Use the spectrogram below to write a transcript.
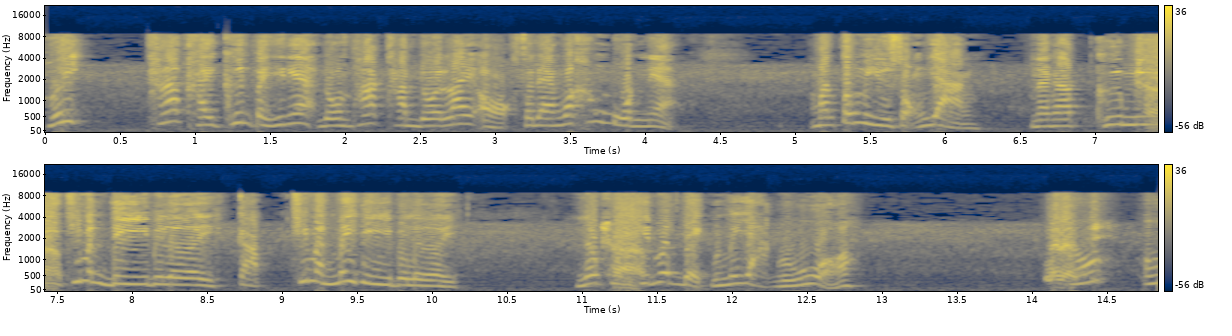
เฮ้ย ถ้าใครขึ้นไปที่เนี้ยโดนภาคทันโดยไล่ออก แสดงว่าข้างบนเนี่ย มันต้องมีอยู่สองอย่างนะครับ คือมีครับ ที่มันดีไปเลยกับที่มันไม่ดีไปเลย แล้วคุณครับคิดว่าเด็กมันไม่อยากรู้เหรอนั่นแหละเนาะสิอ๋อ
